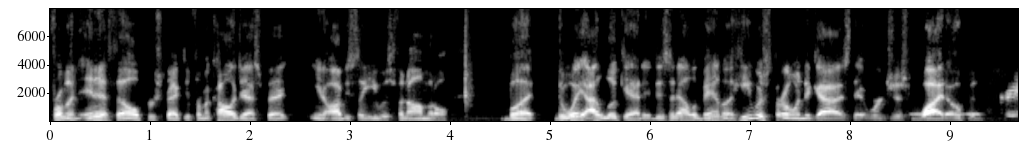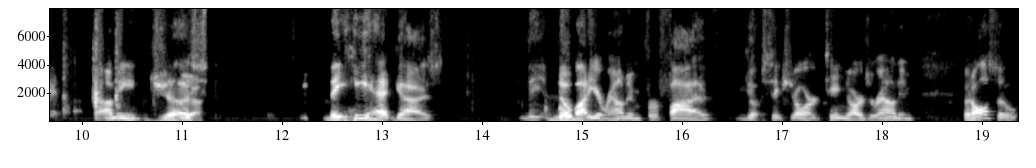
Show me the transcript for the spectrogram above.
from an NFL perspective, from a college aspect, you know, obviously he was phenomenal. But the way I look at it is at Alabama, he was throwing to guys that were just wide open. I mean, just yeah. they he had guys, the, nobody around him for five, six yards, ten yards around him, but also,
